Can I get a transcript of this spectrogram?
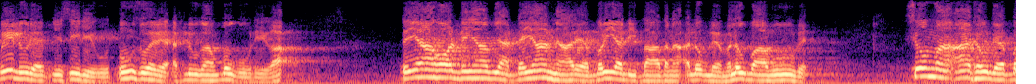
ပေးလို့တဲ့ပစ္စည်းတွေကိုသုံးဆွဲတဲ့အလှူခံပုဂ္ဂိုလ်တွေကတရားဟောတရားပြတရားနာတဲ့ပရိယတ္တိသာသနာအလုပ်လည်းမလုပ်ပါဘူးတဲ့ရှုမှန်အားထုတ်တဲ့ပ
